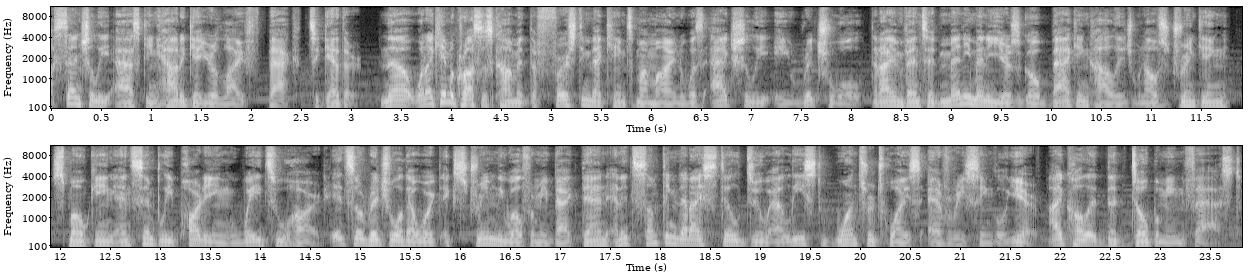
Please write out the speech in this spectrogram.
Essentially asking how to get your life back together. Now, when I came across this comment, the first thing that came to my mind was actually a ritual that I invented many, many years ago back in college when I was drinking, smoking, and simply partying way too hard. It's a ritual that worked extremely well for me back then, and it's something that I still do at least once or twice every single year. I call it the dopamine fast.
